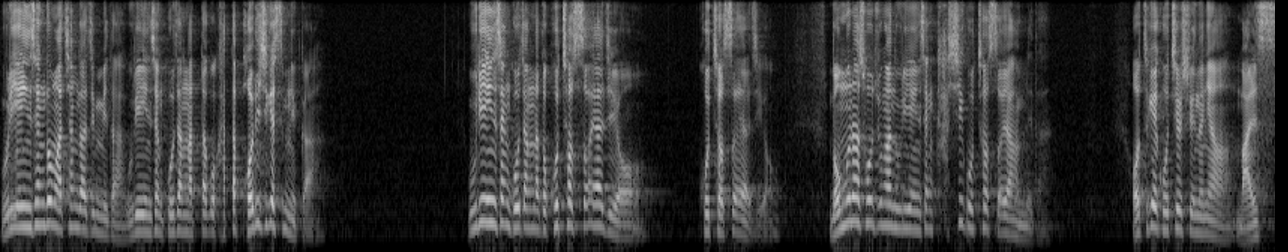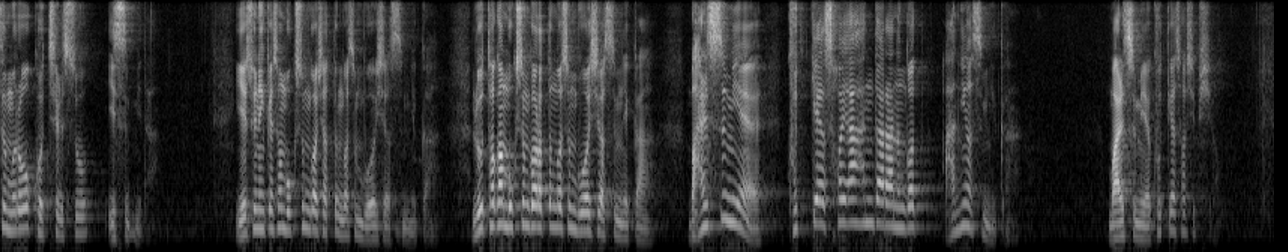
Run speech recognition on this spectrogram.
우리의 인생도 마찬가지입니다. 우리의 인생 고장났다고 갖다 버리시겠습니까? 우리의 인생 고장나도 고쳐 써야지요. 고쳐 써야지요. 너무나 소중한 우리의 인생 다시 고쳐 써야 합니다. 어떻게 고칠 수 있느냐? 말씀으로 고칠 수 있습니다. 예수님께서 목숨 거셨던 것은 무엇이었습니까? 루터가 목숨 걸었던 것은 무엇이었습니까? 말씀 위에 굳게 서야 한다라는 것 아니었습니까? 말씀 위에 굳게 서십시오.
